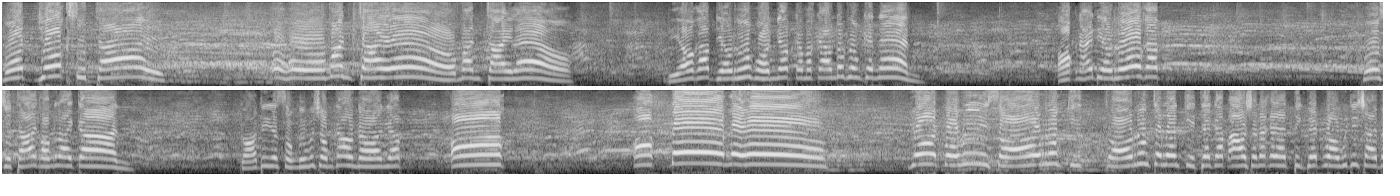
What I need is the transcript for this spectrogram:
หมดยกสุดท้าย โอ้โห มั่นใจแล้ว มั่นใจแล้ว เดี๋ยวครับ เดี๋ยวรู้ผลครับ กรรมการรวบรวมคะแนน ออกไหนเดี๋ยวรู้ครับ คู่สุดท้ายของรายการ ก่อนที่จะส่งคุณผู้ชมเข้านอนครับ ออก ออก ยอดโบวี่สอรุ่งกิจสอรุ่งเจริญกิจนะครับเอาชนะคะแนนติกเพชรวาวิทิชัยไป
